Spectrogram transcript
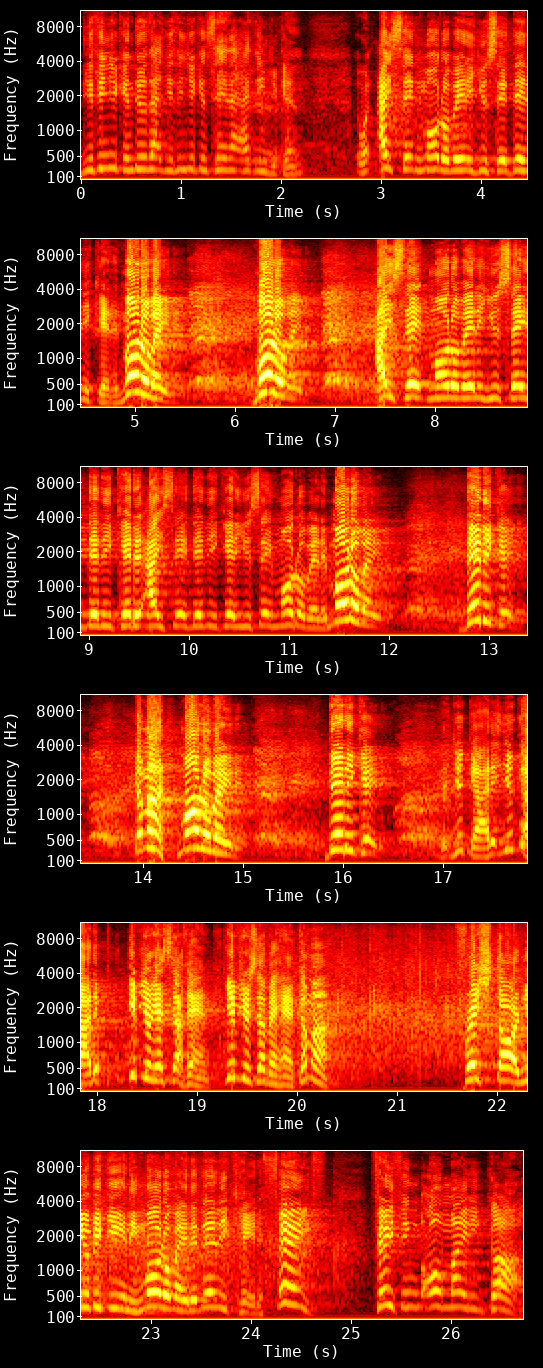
Do you think you can do that? Do you think you can say that? I think you can. When I said motivated, you say dedicated. Motivated. Dedicated. Motivated. Dedicated. I said motivated, you say dedicated. I say dedicated, you say motivated. Motivated. Dedicated. dedicated. Come on, motivated. Dedicated. dedicated. You got it. You got it. Give yourself a hand. Give yourself a hand. Come on. Fresh start, new beginning, motivated, dedicated, faith. Faith in Almighty God.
